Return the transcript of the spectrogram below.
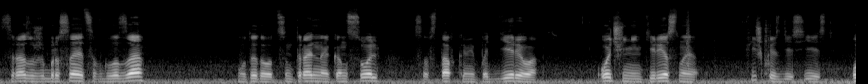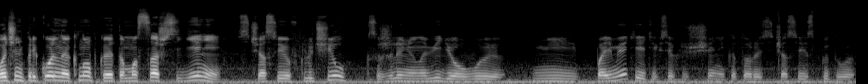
сразу же бросается в глаза вот эта вот центральная консоль со вставками под дерево. Очень интересная фишка здесь есть. Очень прикольная кнопка, это массаж сидений. Сейчас ее включил. К сожалению, на видео вы не поймете этих всех ощущений, которые сейчас я испытываю.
